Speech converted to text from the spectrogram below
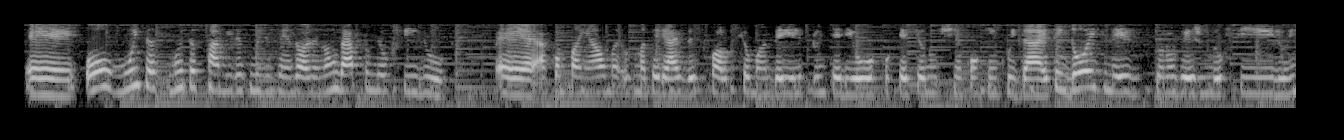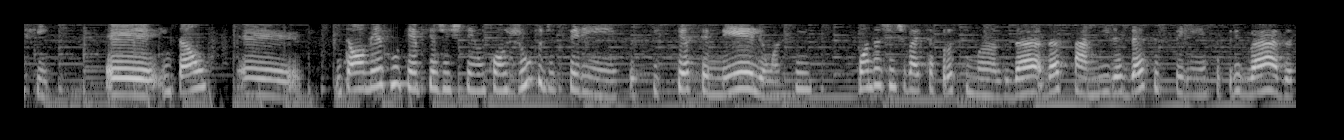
é, ou muitas, muitas famílias me dizendo, olha, não dá para o meu filho é, acompanhar uma, os materiais da escola porque eu mandei ele para o interior porque aqui eu não tinha com quem cuidar. Tem dois meses que eu não vejo meu filho, enfim. É, então, é, então, ao mesmo tempo que a gente tem um conjunto de experiências que se assemelham, assim, quando a gente vai se aproximando da, das famílias, dessa experiência privada,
